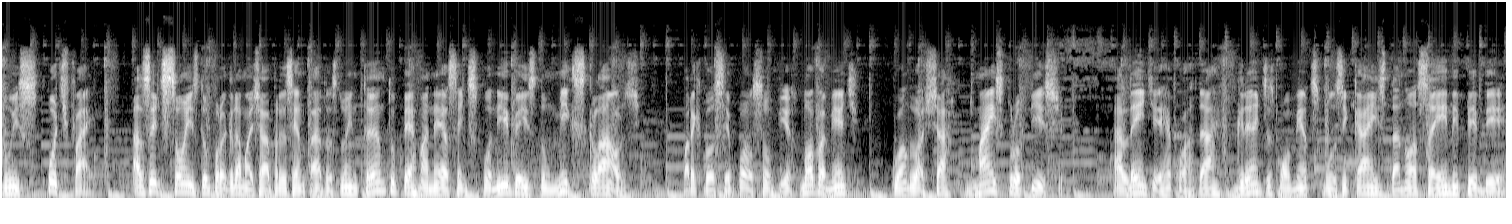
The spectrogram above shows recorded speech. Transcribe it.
no Spotify. As edições do programa já apresentadas, no entanto, permanecem disponíveis no Mixcloud para que você possa ouvir novamente quando achar mais propício, além de recordar grandes momentos musicais da nossa MPB.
